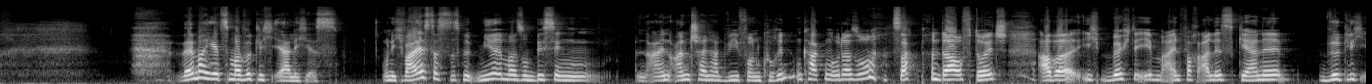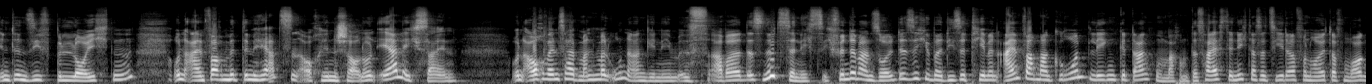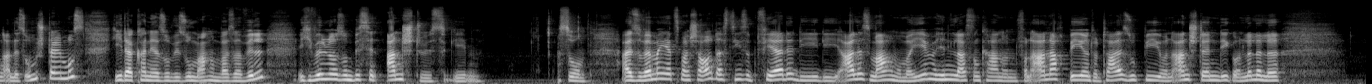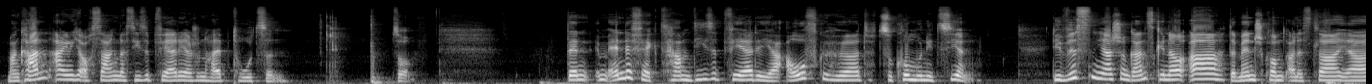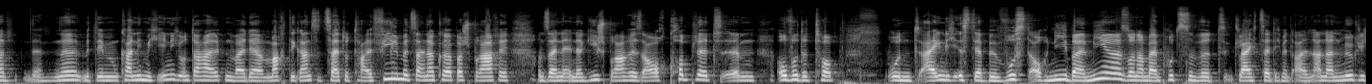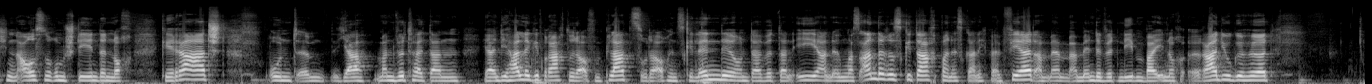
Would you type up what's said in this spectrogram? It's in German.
Wenn man jetzt mal wirklich ehrlich ist, und ich weiß, dass das mit mir immer so ein bisschen einen Anschein hat wie von Korinthenkacken oder so, sagt man da auf Deutsch. Aber ich möchte eben einfach alles gerne wirklich intensiv beleuchten und einfach mit dem Herzen auch hinschauen und ehrlich sein. Und auch wenn es halt manchmal unangenehm ist, aber das nützt ja nichts. Ich finde, man sollte sich über diese Themen einfach mal grundlegend Gedanken machen. Das heißt ja nicht, dass jetzt jeder von heute auf morgen alles umstellen muss. Jeder kann ja sowieso machen, was er will. Ich will nur so ein bisschen Anstöße geben. So, also wenn man jetzt mal schaut, dass diese Pferde, die, die alles machen, wo man jedem hinlassen kann und von A nach B und total supi und anständig und lalala, man kann eigentlich auch sagen, dass diese Pferde ja schon halb tot sind. So. Denn im Endeffekt haben diese Pferde ja aufgehört zu kommunizieren. Die wissen ja schon ganz genau, ah, der Mensch kommt, alles klar, ja, ne, mit dem kann ich mich eh nicht unterhalten, weil der macht die ganze Zeit total viel mit seiner Körpersprache und seine Energiesprache ist auch komplett ähm, over the top. Und eigentlich ist der bewusst auch nie bei mir, sondern beim Putzen wird gleichzeitig mit allen anderen möglichen außenrum stehenden noch geratscht. Und ähm, ja, man wird halt dann ja in die Halle gebracht oder auf den Platz oder auch ins Gelände und da wird dann eh an irgendwas anderes gedacht. Man ist gar nicht beim Pferd. Am, am Ende wird nebenbei eh noch Radio gehört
